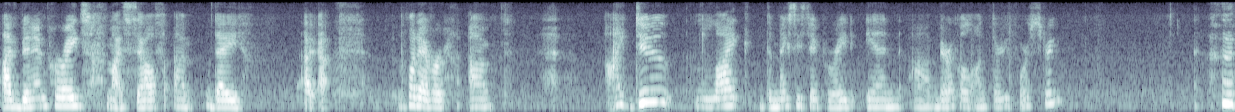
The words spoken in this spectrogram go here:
I've been in parades myself. Um, they, I, I, whatever. Um, I do like the Macy's Day Parade in uh, Miracle on 34th Street.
